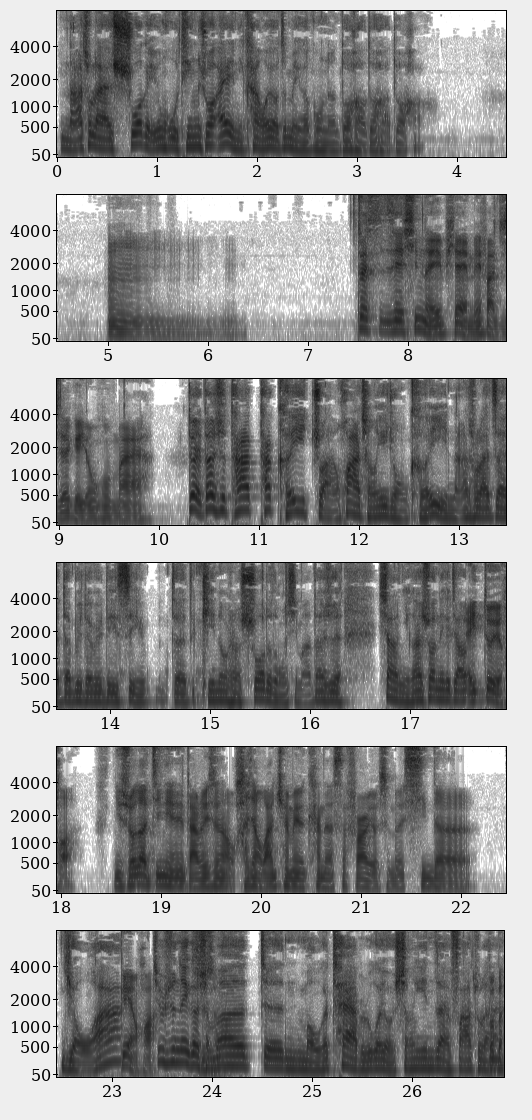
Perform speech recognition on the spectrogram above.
拿出来说给用户听，说哎你看我有这么一个功能多好多好多好。嗯，但是这些新的 API 也没法直接给用户卖啊。对，但是它它可以转化成一种可以拿出来在 WWDC 的 keynote 上说的东西嘛？但是像你刚才说那个叫哎，对哈，你说到今年的 WC 上，我好像完全没有看到 Safari 有什么新的有啊变化就是那个什么这某个 tab 如果有声音再发出来，不不，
